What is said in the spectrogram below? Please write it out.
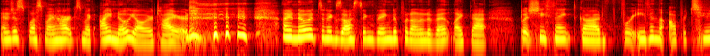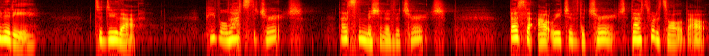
And it just blessed my heart because I'm like, I know y'all are tired. I know it's an exhausting thing to put on an event like that. But she thanked God for even the opportunity to do that. People, that's the church. That's the mission of the church. That's the outreach of the church. That's what it's all about.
